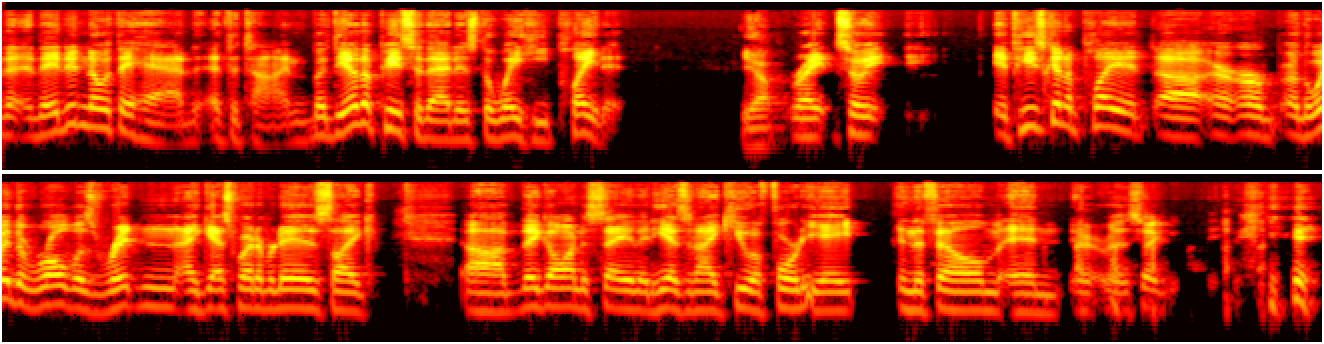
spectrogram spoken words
they they didn't know what they had at the time. But the other piece of that is the way he played it, Yeah. right? So if he's going to play it, uh, or, or, or the way the role was written, I guess whatever it is, like uh, they go on to say that he has an IQ of 48 in the film, and uh, like,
